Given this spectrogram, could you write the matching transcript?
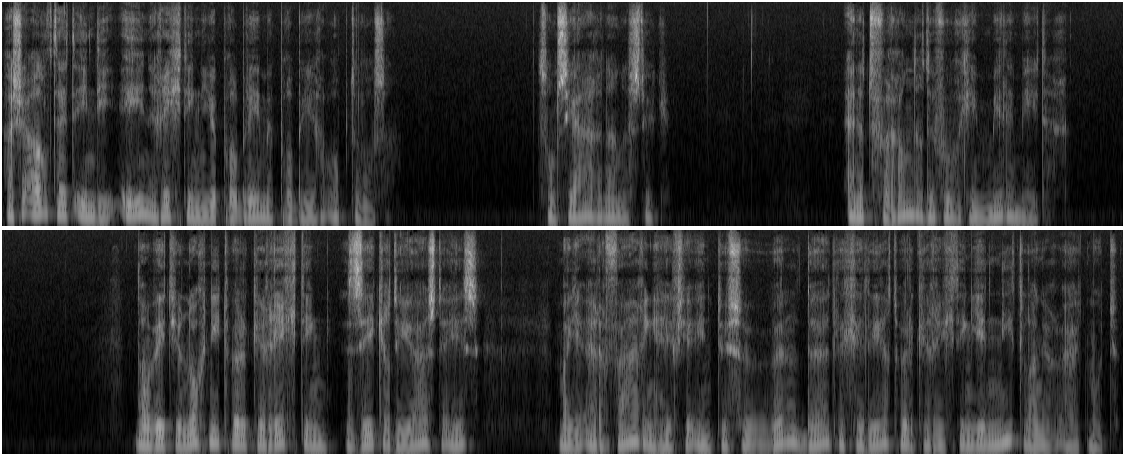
Als je altijd in die ene richting je problemen probeert op te lossen, soms jaren aan een stuk, en het veranderde voor geen millimeter, dan weet je nog niet welke richting zeker de juiste is, maar je ervaring heeft je intussen wel duidelijk geleerd welke richting je niet langer uit moet.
